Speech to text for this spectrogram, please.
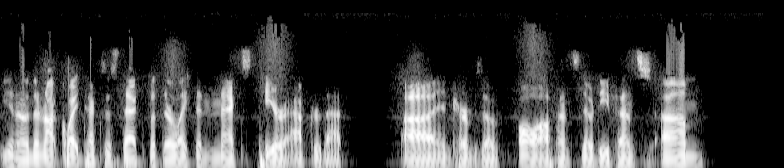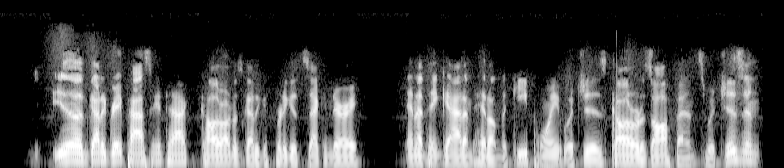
you know, they're not quite Texas Tech, but they're like the next tier after that uh, in terms of all offense, no defense. Um, you know, they've got a great passing attack. Colorado's got a pretty good secondary. And I think Adam hit on the key point, which is Colorado's offense, which isn't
